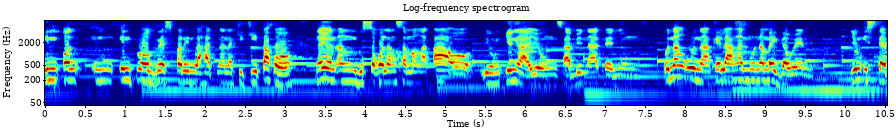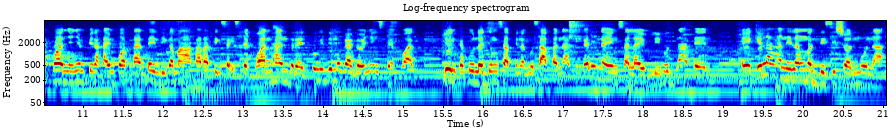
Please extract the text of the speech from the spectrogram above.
in, on, in, in progress pa rin lahat na nakikita ko. Ngayon, ang gusto ko lang sa mga tao, yung, yung nga, yung sabi natin, yung unang-una, kailangan mo na may gawin. Yung step 1, yun yung pinaka-importante. Hindi ka makakarating sa step 100 kung hindi mo gagawin yung step 1. Yun, katulad yung sa pinag-usapan natin kanina, yung sa livelihood natin, eh, kailangan nilang magdesisyon muna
